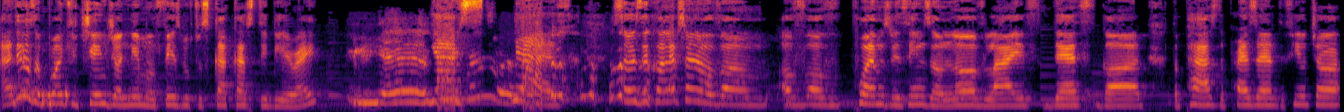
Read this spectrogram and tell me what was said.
And I think there's a point to change your name on Facebook to Scarcast Dibie, right? Yes. Yes. Yes. so it's a collection of um of, of poems with themes on love, life, death, God, the past, the present, the future.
